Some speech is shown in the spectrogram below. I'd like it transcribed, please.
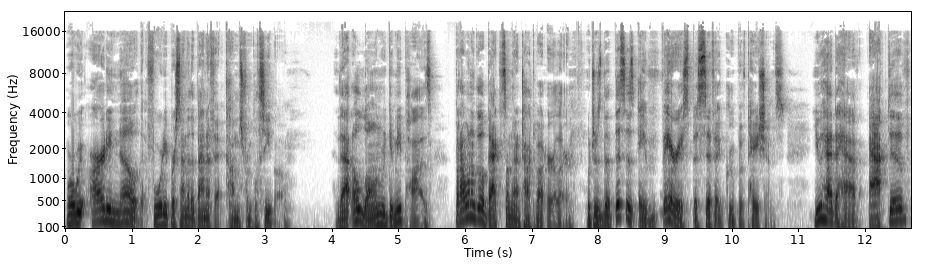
where we already know that 40% of the benefit comes from placebo. That alone would give me pause, but I want to go back to something I talked about earlier, which was that this is a very specific group of patients. You had to have active,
